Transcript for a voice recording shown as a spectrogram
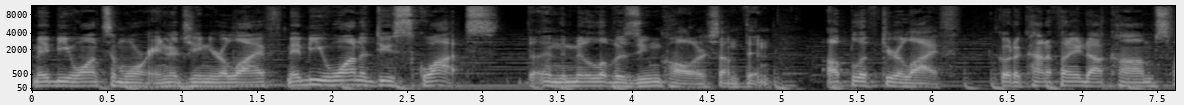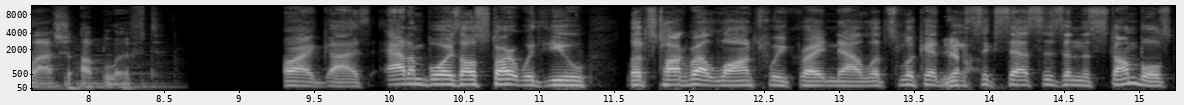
maybe you want some more energy in your life, maybe you want to do squats in the middle of a Zoom call or something. Uplift your life. Go to kindafunny.com slash uplift. All right, guys. Adam Boyes, I'll start with you. Let's talk about launch week right now. Let's look at yeah. the successes and the stumbles.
